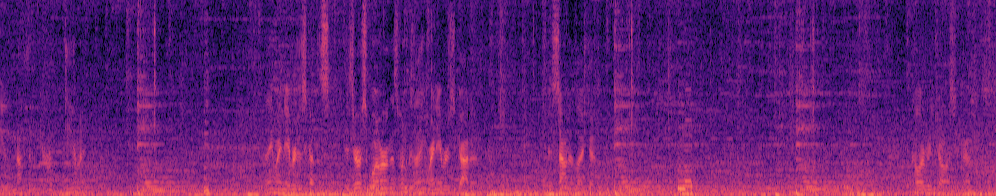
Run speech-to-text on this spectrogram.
you. Nothing. God damn it. I think my neighbor just got this. Is there a spoiler on this one? Because I think my neighbor just got it. It sounded like it. Color me jealous, you bastards.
